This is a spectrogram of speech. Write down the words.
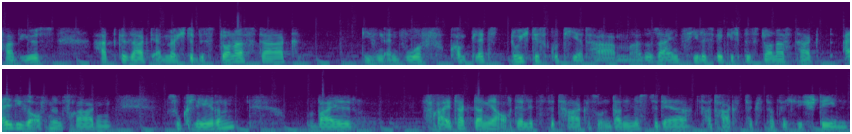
Fabius, hat gesagt, er möchte bis Donnerstag diesen Entwurf komplett durchdiskutiert haben. Also sein Ziel ist wirklich bis Donnerstag all diese offenen Fragen zu klären, weil Freitag dann ja auch der letzte Tag ist und dann müsste der Vertragstext tatsächlich stehen.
